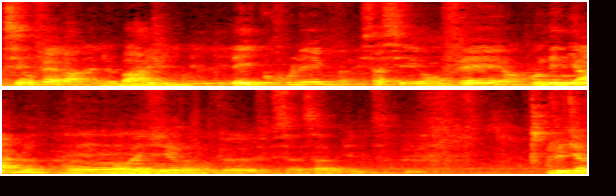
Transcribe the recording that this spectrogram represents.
si on fait là, le barrage, il, est écroulé, et ça c'est en fait indéniable, on va dire, donc euh, ça, ça, je veux dire,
